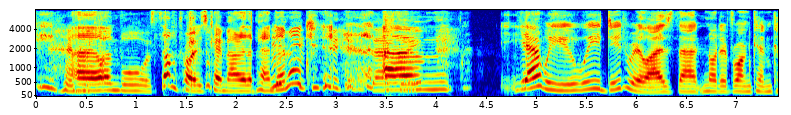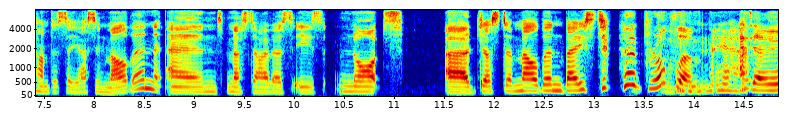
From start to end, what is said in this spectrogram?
um, some pros came out of the pandemic. exactly Um, yeah, we we did realize that not everyone can come to see us in Melbourne, and mastitis is not uh, just a Melbourne-based problem. yeah So,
